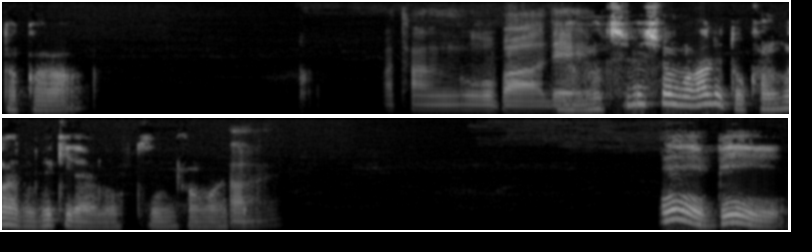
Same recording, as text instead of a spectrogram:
だから、まあ、ターンオーバーいや、で、モチベーションはあると考えるべきだよね、普通に考えて。は A, B,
